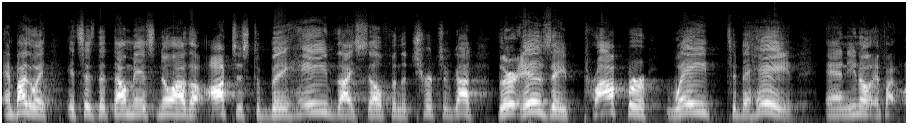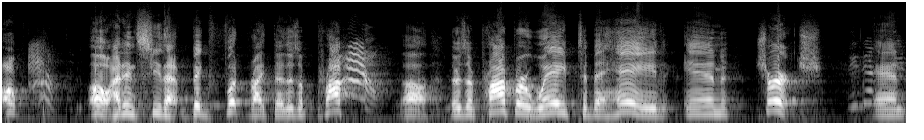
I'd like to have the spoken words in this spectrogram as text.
And by the way, it says that thou mayest know how thou oughtest to behave thyself in the church of God. There is a proper way to behave. And you know, if I, oh, oh, I didn't see that big foot right there. There's a prop, oh, there's a proper way to behave in church. And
